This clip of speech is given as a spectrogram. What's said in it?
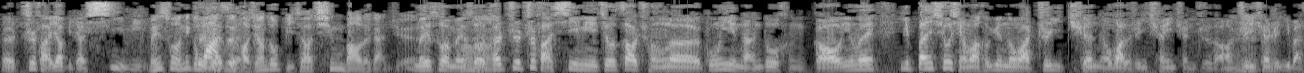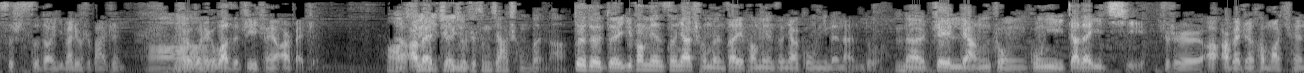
呃织法要比较细密。没错，那个袜子好像都比较轻薄的感觉。没错，没错，嗯、它织织法细密就造成了工艺难度很高，因为一般休闲袜和运动袜织一圈，呃，袜子是一圈一圈织的啊，嗯、织一圈是一百四十四到一百六十八针。哦，你说我这个袜子织一圈要二百针。哦，二百这个就是增加成本啊。对对对，一方面增加成本，再一方面增加工艺的难度。嗯、那这两种工艺加在一起，就是二二百针和毛圈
